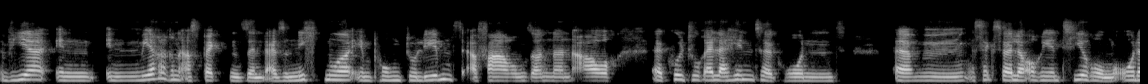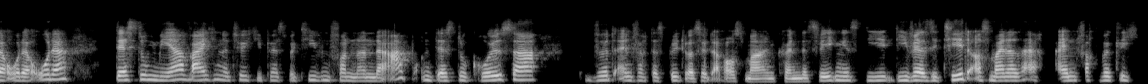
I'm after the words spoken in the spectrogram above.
wir in, in mehreren Aspekten sind, also nicht nur im Punkto Lebenserfahrung, sondern auch äh, kultureller Hintergrund, ähm, sexuelle Orientierung oder, oder, oder, desto mehr weichen natürlich die Perspektiven voneinander ab und desto größer wird einfach das Bild, was wir daraus malen können. Deswegen ist die Diversität aus meiner Sicht einfach wirklich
